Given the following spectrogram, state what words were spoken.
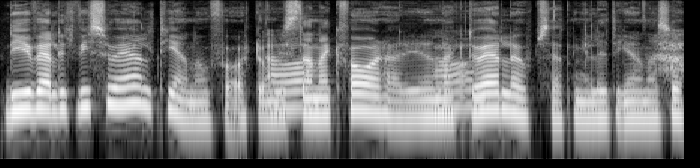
Det är ju väldigt visuellt genomfört, om ja. vi stannar kvar här i den ja. aktuella uppsättningen lite grann. Alltså,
